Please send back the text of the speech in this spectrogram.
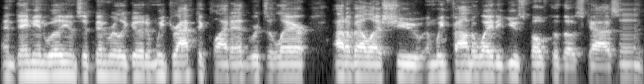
And Damien Williams had been really good. And we drafted Clyde Edwards Helaire out of LSU. And we found a way to use both of those guys. And,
